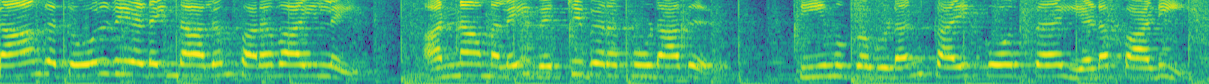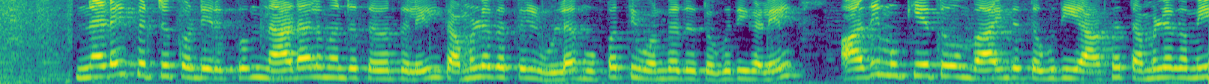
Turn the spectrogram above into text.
நாங்க தோல்வியடைந்தாலும் பரவாயில்லை. அண்ணாமலை வெற்றி பெறக்கூடாது. திமுகவுடன் கைகோர்த்த எடப்பாடி. நடைபெற்று கொண்டிருக்கும் நாடாளுமன்ற தேர்தலில் தமிழகத்தில் உள்ள முப்பத்தி ஒன்பது தொகுதிகளில் அதிமுக்கியத்துவம் வாய்ந்த தொகுதியாக தமிழகமே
